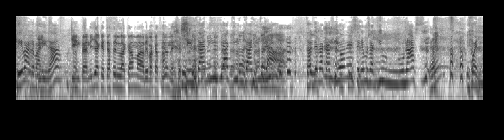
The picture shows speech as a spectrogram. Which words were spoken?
qué barbaridad. Quintanilla que te hacen la cama de vacaciones. Quintanilla, Quintanilla. Estás de vacaciones, tenemos aquí un, un as. ¿eh? Bueno,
